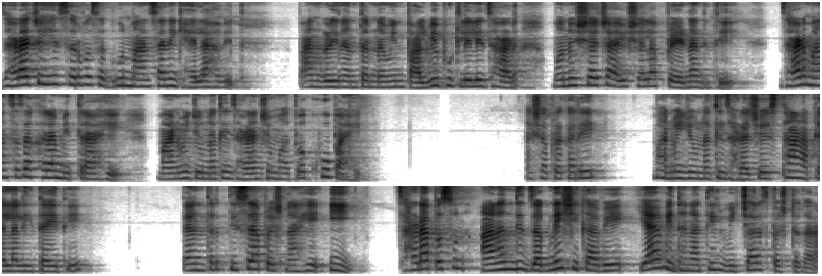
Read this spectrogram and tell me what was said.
झाडाचे हे सर्व सद्गुण माणसाने घ्यायला हवेत. पानगळीनंतर नवीन पालवी फुटलेले झाड मनुष्याच्या आयुष्याला प्रेरणा देते. झाड माणसाचा खरा मित्र आहे. मानवी जीवनातील झाडांचे महत्त्व खूप आहे. अशा प्रकारे मानवी जीवनातील झाडाचे स्थान आपल्याला लिहिता येते. त्यानंतर तिसरा प्रश्न आहे ई. झाडापासून आनंदी जगणे शिकावे या विधानातील विचार स्पष्ट करा.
